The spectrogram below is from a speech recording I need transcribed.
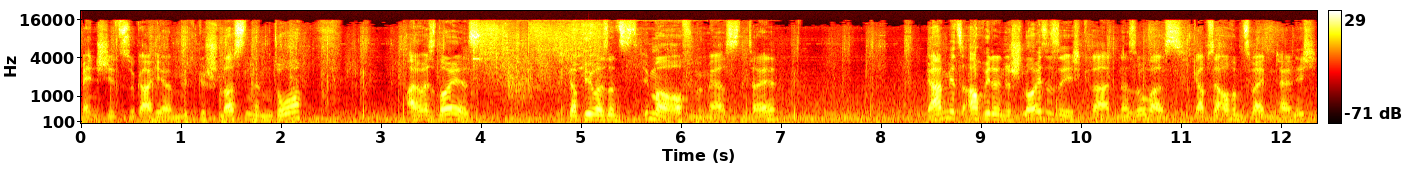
Mensch, jetzt sogar hier mit geschlossenem Tor. Aber was Neues. Ich glaube, hier war sonst immer offen im ersten Teil. Wir haben jetzt auch wieder eine Schleuse, sehe ich gerade. Na sowas. Gab es ja auch im zweiten Teil nicht.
